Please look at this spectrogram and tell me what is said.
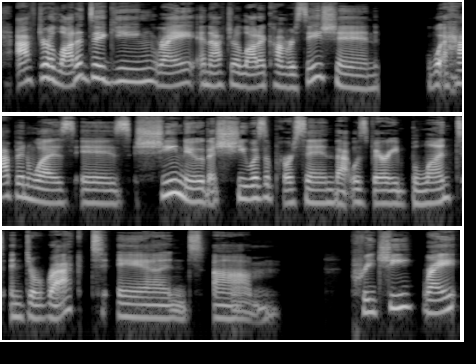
after a lot of digging, right? And after a lot of conversation, what happened was, is she knew that she was a person that was very blunt and direct and, um, preachy, right?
